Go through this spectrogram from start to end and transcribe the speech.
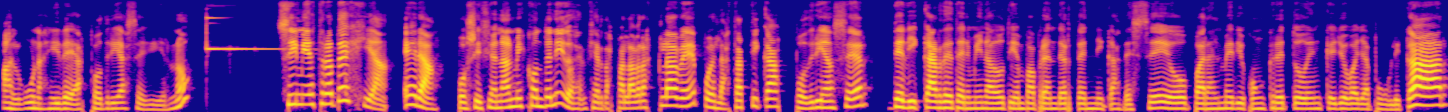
algunas ideas, podría seguir, ¿no? Si mi estrategia era posicionar mis contenidos en ciertas palabras clave, pues las tácticas podrían ser dedicar determinado tiempo a aprender técnicas de SEO para el medio concreto en que yo vaya a publicar,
